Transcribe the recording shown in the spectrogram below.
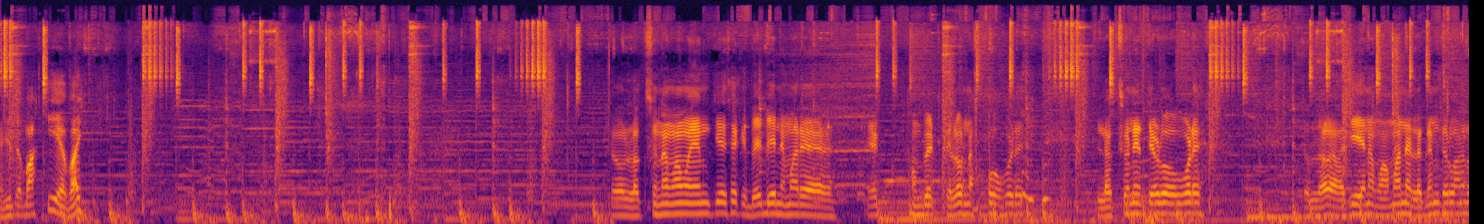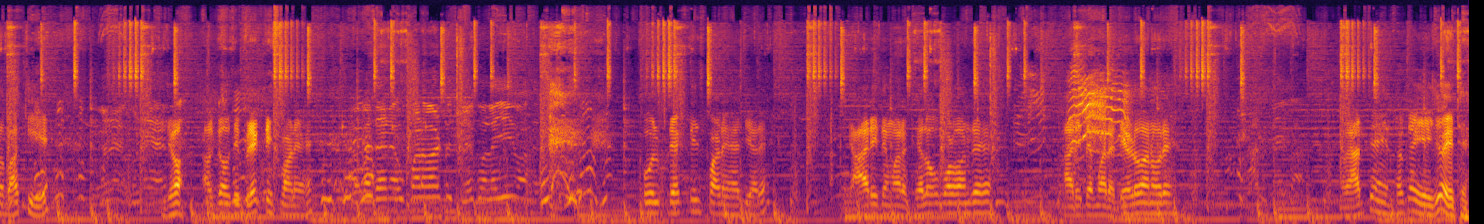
હજી તો બાકી હે ભાઈ. તો લક્ષુના મામા એમ કહે છે કે બે બેને મારે એક ખંભેટ ખેલો નાખવો પડે. લક્ષુને તેડવો પડે. તો હજી એના મામાને લગ્ન કરવાના તો બાકી છે મને જો અગાઉથી પ્રેક્ટિસ પાડે છે છે. ફૂલ પ્રેક્ટિસ પાડે છે અત્યારે. આ રીતે મારે થેલો ઉપાડવાનો રહે. આ રીતે મારે તેડવાનો રહે. અહીં થકાઈ જાય જો એઠે.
